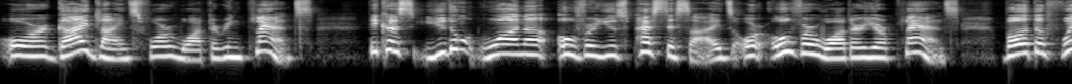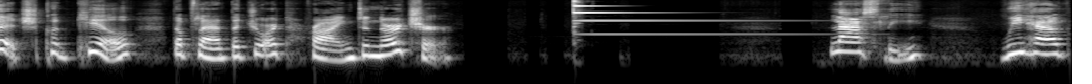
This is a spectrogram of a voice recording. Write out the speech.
or guidelines for watering plants because you don't want to overuse pesticides or overwater your plants, both of which could kill the plant that you are trying to nurture. Lastly, we have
